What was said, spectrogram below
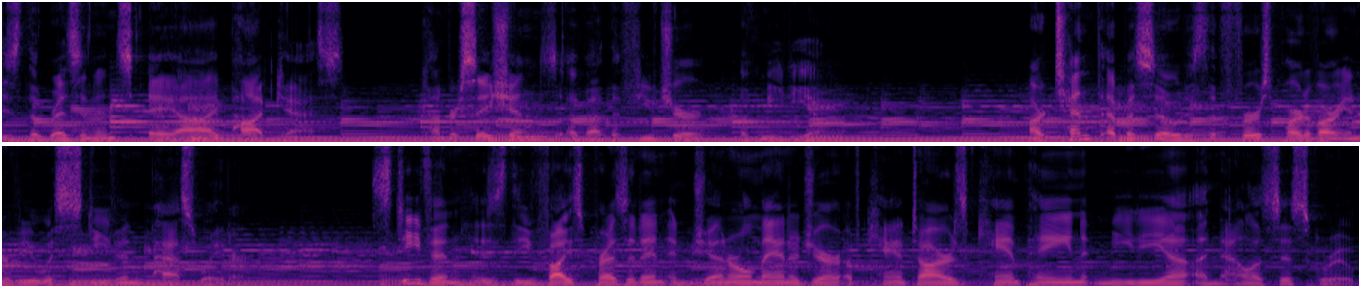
is the Resonance AI Podcast conversations about the future of media. Our 10th episode is the first part of our interview with Steven Passwaiter. Steven is the Vice President and General Manager of Kantar's Campaign Media Analysis Group.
